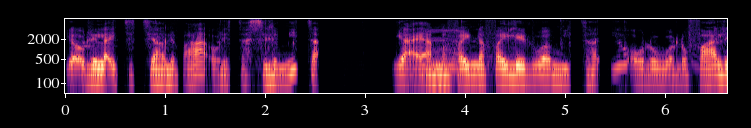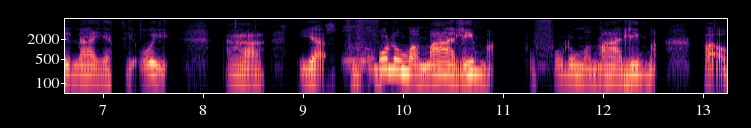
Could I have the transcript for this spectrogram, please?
ia o le lai titi au le vā, o le tasi le mita. Ia e ama Mm. whaina whai le lua mita. Ia o lo ua lo whaale nā ia te oe. Ah, ia Sure. fufulu ma mā lima. Fufulu ma mā lima. Pa o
